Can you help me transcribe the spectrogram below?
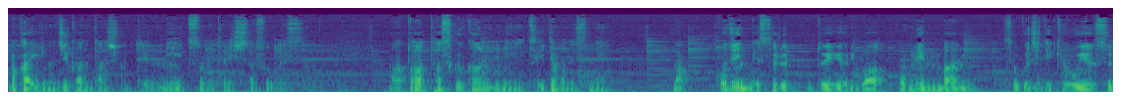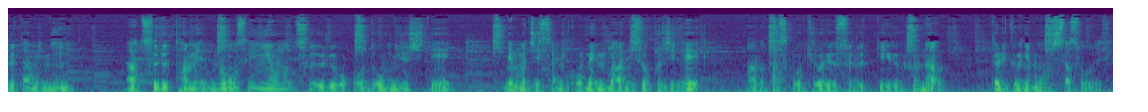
まあ、会議の時間短縮っていうのに努めたりしたそうです、まあ、とはタスク管理についてもですね、まあ、個人でするというよりはこうメンバーに即時で共有するためにあするための専用のツールをこう導入してで、も実際にこうメンバーに即時であのタスクを共有するっていう風な取り組みもしたそうです。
